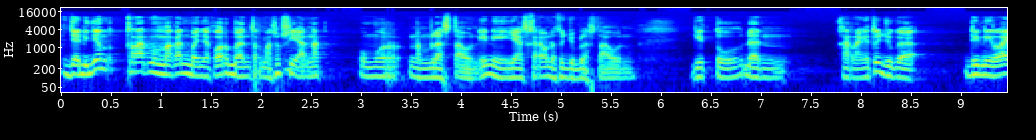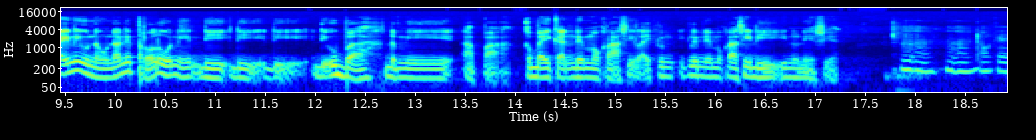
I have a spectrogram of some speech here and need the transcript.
Jadinya kerap memakan banyak korban termasuk si anak umur 16 tahun ini yang sekarang udah 17 tahun gitu dan karena itu juga dinilai ini undang-undang ini perlu nih di, di, di, diubah demi apa kebaikan demokrasi lah iklim iklim demokrasi di Indonesia. Mm -hmm, mm -hmm, Oke, okay.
